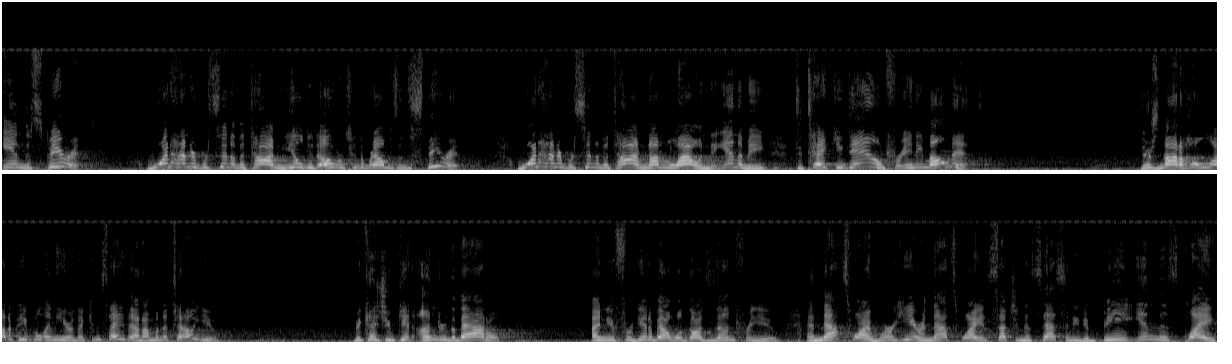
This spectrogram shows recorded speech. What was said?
in the Spirit? 100% of the time yielded over to the realms of the Spirit. 100% of the time, not allowing the enemy to take you down for any moment. There's not a whole lot of people in here that can say that, I'm going to tell you. Because you get under the battle and you forget about what God's done for you. And that's why we're here, and that's why it's such a necessity to be in this place,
